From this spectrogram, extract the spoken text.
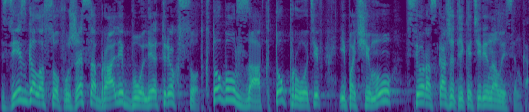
Здесь голосов уже собрали более 300. Кто был за, кто против и почему, все расскажет Екатерина Лысенко.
